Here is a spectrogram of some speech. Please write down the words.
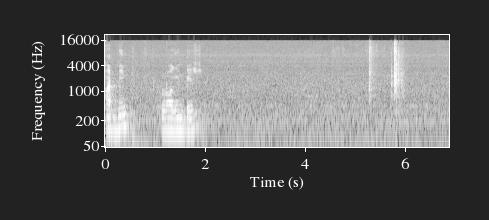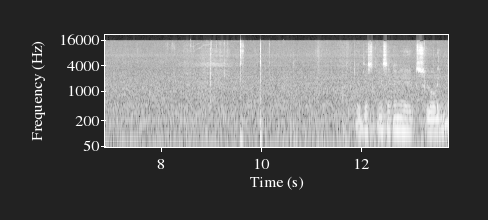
admin login page. Okay just a second it's loading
